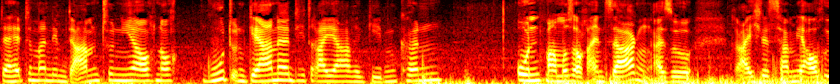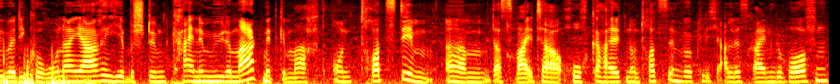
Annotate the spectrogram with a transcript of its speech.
da hätte man dem Damenturnier auch noch gut und gerne die drei Jahre geben können. Und man muss auch eins sagen, also Reichels haben ja auch über die Corona-Jahre hier bestimmt keine müde Mark mitgemacht und trotzdem ähm, das weiter hochgehalten und trotzdem wirklich alles reingeworfen.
